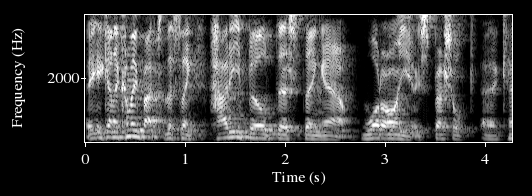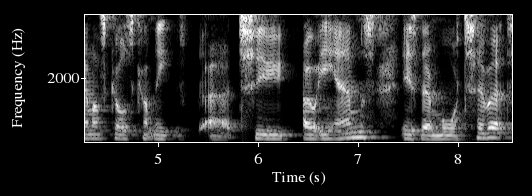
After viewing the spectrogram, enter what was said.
Again, coming back to this thing, how do you build this thing out? What are you? A special uh, chemicals company uh, to OEMs? Is there more to it?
